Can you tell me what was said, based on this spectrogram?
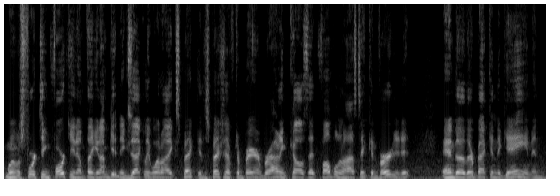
when it was 14-14, I'm thinking I'm getting exactly what I expected, especially after Baron Browning caused that fumble and Ohio State converted it, and uh, they're back in the game. And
